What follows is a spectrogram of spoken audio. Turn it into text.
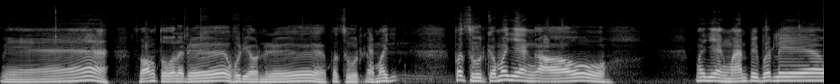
แหมสองตัวละเด้อผู้เดียวน่ะเด้อประสูตรก็มาประสูตรก็มาแย่งเอา มาแย่งหมันไปเบิดแล้ว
